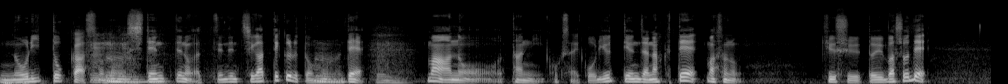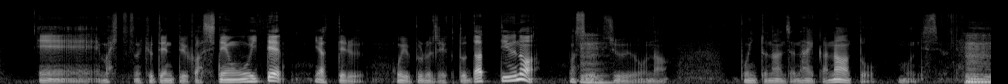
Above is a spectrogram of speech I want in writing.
ノリとかその視点っていうのが全然違ってくると思うので、まああの単に国際交流っていうんじゃなくて、まあ、その九州という場所で、えーまあ、一つの拠点というか視点を置いてやってるこういうプロジェクトだっていうのは、まあ、すごい重要なポイントなんじゃないかなと思うんですよね。うんうん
